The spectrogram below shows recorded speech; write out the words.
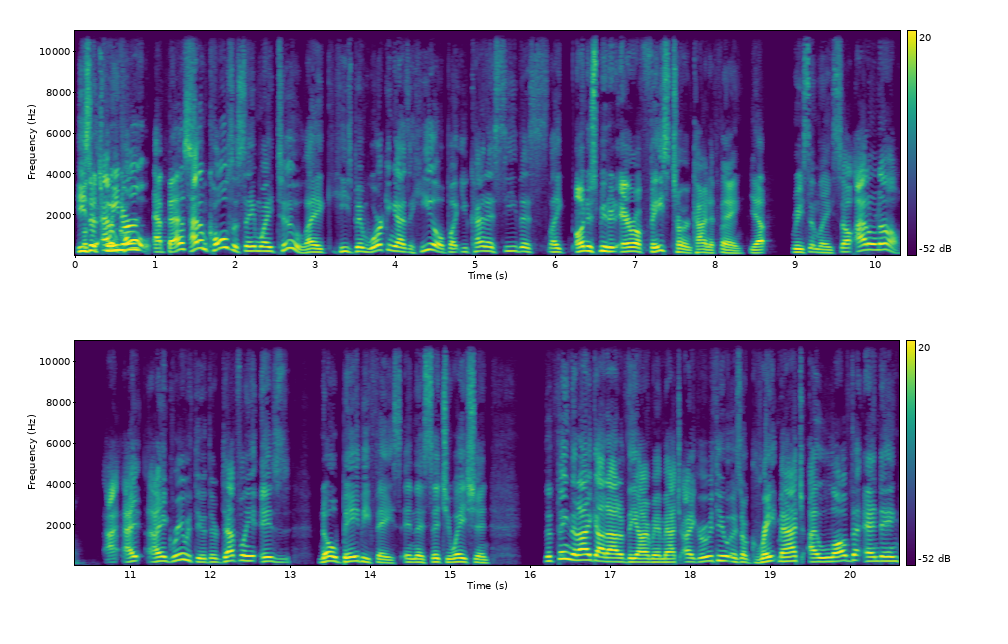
he's a tweener Cole, at best. Adam Cole's the same way too. Like he's been working as a heel, but you kind of see this like undisputed era face turn kind of thing. Yep. Recently, so I don't know. I, I I agree with you. There definitely is no baby face in this situation. The thing that I got out of the Iron Man match, I agree with you, is a great match. I love the ending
